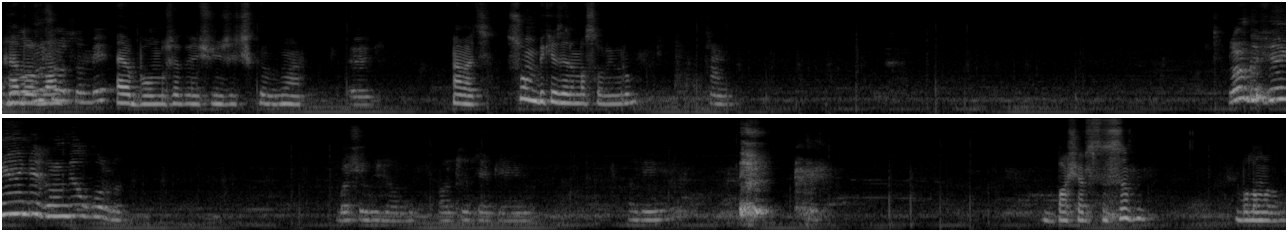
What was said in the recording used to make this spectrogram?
He doğru lan. Evet bulmuşa dönüşünce çıkıldı ha. Evet. Evet. Son bir kez elmas arıyorum. Tamam. Lan gözünün önünde zombi yok oldu. Başı bir zombi. Altın setini. Hadi. Başarısızım. Bulamadım.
